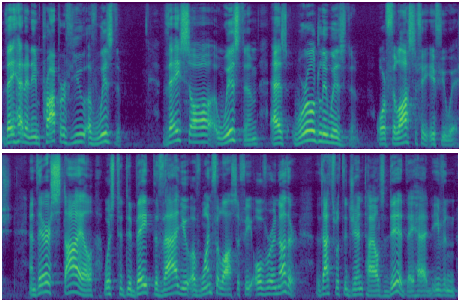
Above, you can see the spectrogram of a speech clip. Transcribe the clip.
they had an improper view of wisdom. They saw wisdom as worldly wisdom or philosophy if you wish. And their style was to debate the value of one philosophy over another. That's what the Gentiles did. They had even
